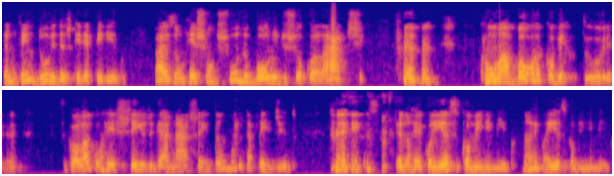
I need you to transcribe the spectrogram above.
eu não tenho dúvidas que ele é perigo. Mas um rechonchudo bolo de chocolate com uma boa cobertura, se coloca um recheio de ganache, então o mundo está perdido. Eu não reconheço como inimigo. Não reconheço como inimigo.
